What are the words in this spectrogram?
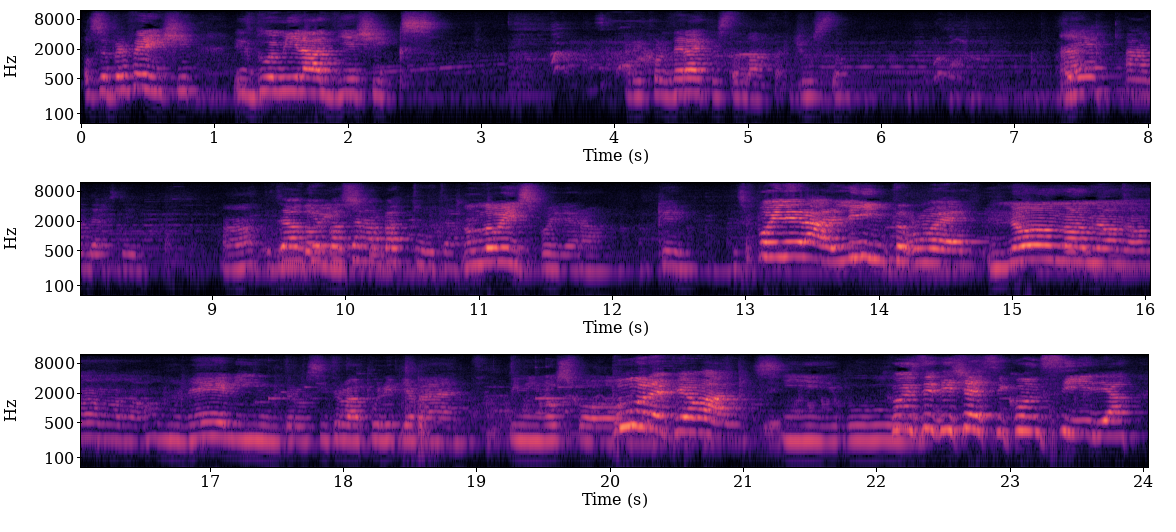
O se preferisci il 2010X. Ricorderai questa data, giusto? Sì, Undertale. Non Pensavo che fosse una battuta. Non dovevi spoilerare, ok? Spoilerà l'intro, eh. No, no, no, no, no, no, no, non è l'intro, si trova pure più avanti, quindi non spoiler. Pure più avanti. Sì, pure. Come se dicessi consiglia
